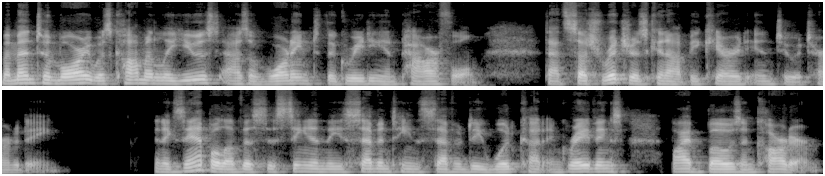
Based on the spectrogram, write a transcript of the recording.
Memento mori was commonly used as a warning to the greedy and powerful that such riches cannot be carried into eternity. An example of this is seen in the 1770 woodcut engravings by Bowes and Carter.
